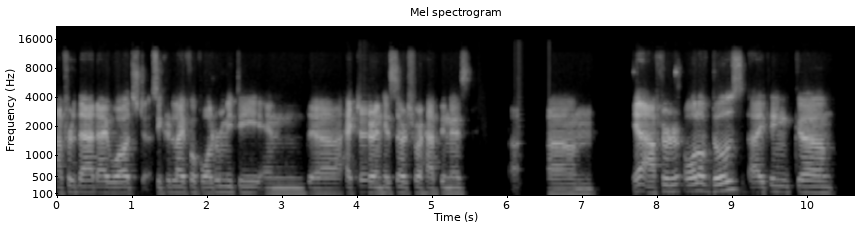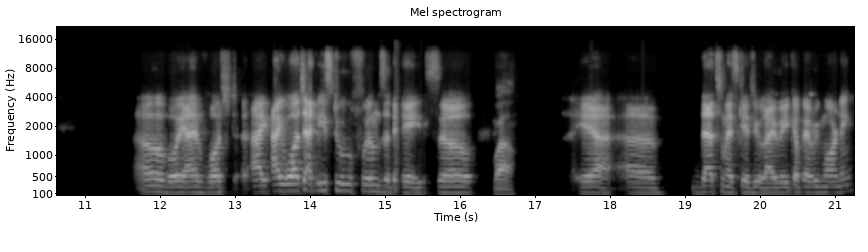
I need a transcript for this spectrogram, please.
after that, I watched Secret Life of Walter Mitty and uh, Hector and His Search for Happiness. Um, yeah, after all of those, I think. Um, oh boy, I have watched. I I watch at least two films a day. So Wow. yeah, uh, that's my schedule. I wake up every morning.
